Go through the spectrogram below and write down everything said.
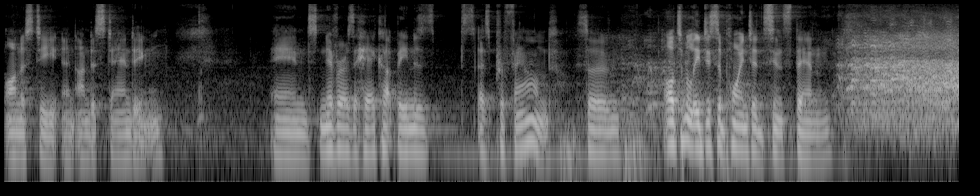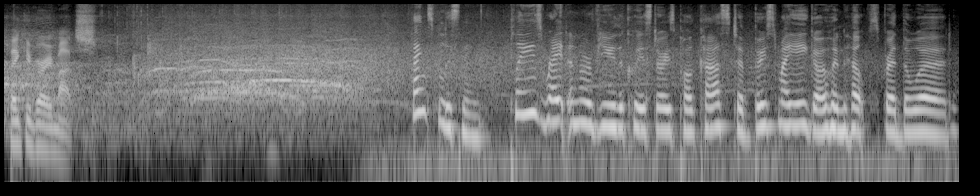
honesty, and understanding. And never has a haircut been as, as profound. So ultimately disappointed since then. Thank you very much. Thanks for listening. Please rate and review the Queerstories podcast to boost my ego and help spread the word.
